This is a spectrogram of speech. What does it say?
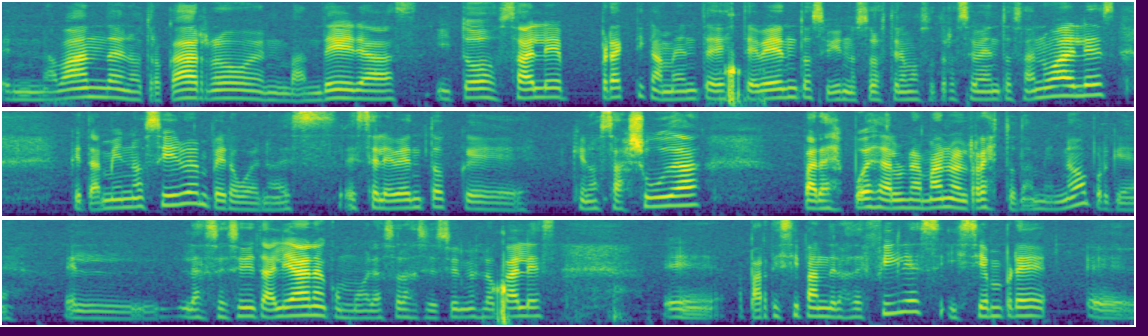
en una banda, en otro carro, en banderas, y todo sale prácticamente de este evento, si bien nosotros tenemos otros eventos anuales, que también nos sirven, pero bueno, es, es el evento que, que, nos ayuda para después darle una mano al resto también, ¿no? Porque la asociación italiana, como las otras asociaciones locales, eh, participan de los desfiles y siempre eh,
